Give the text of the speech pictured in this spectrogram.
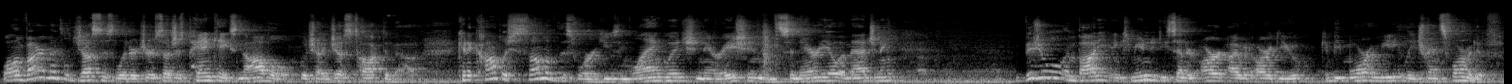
While environmental justice literature, such as Pancake's novel, which I just talked about, can accomplish some of this work using language, narration, and scenario imagining, Visual, embodied, and community centered art, I would argue, can be more immediately transformative.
